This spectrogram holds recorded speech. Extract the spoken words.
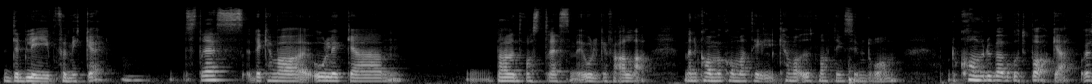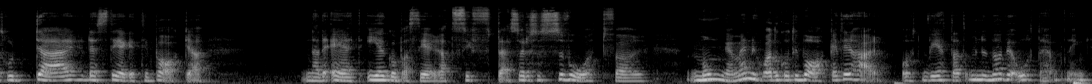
det blir för mycket. Stress, det kan vara olika, behöver inte vara stress, men olika för alla. Men det kommer komma till, kan vara utmattningssyndrom. Och då kommer du behöva gå tillbaka. Och jag tror där, det steget tillbaka, när det är ett egobaserat syfte, så är det så svårt för många människor att gå tillbaka till det här och veta att men nu behöver jag återhämtning.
